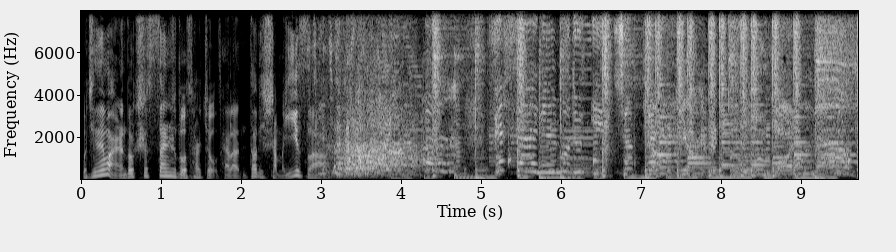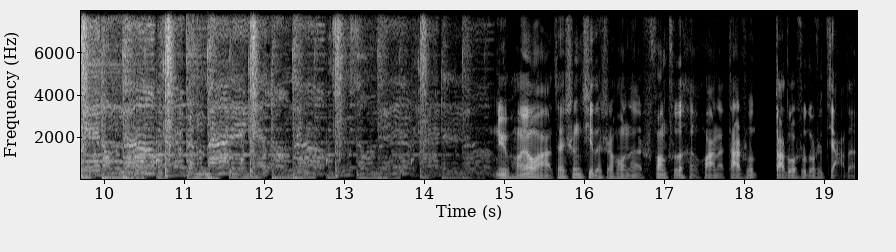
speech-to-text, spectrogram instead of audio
我今天晚上都吃三十多串韭菜了，你到底什么意思啊？女朋友啊，在生气的时候呢，放出的狠话呢，大数大多数都是假的，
